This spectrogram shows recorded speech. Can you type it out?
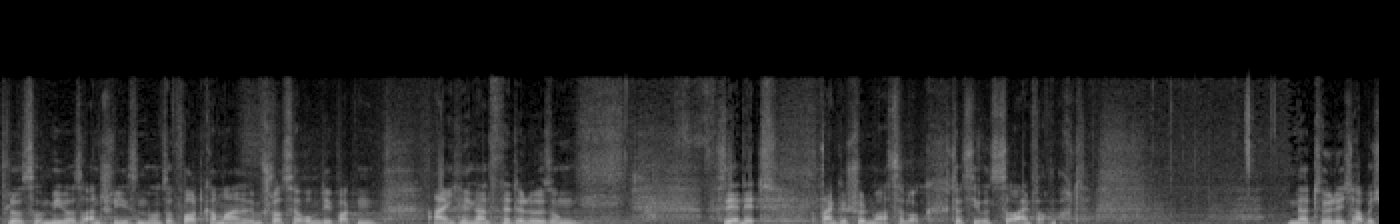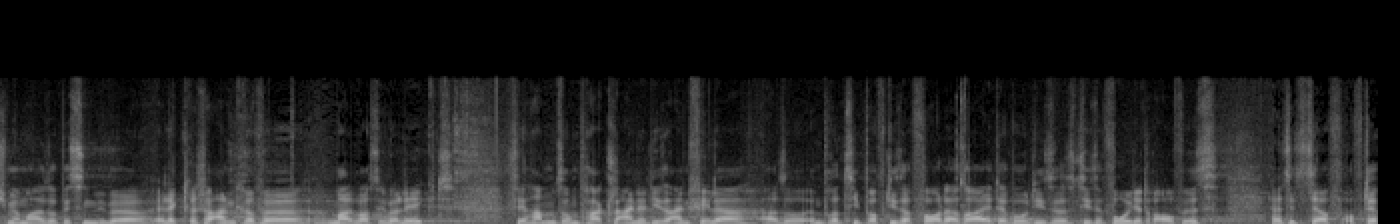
Plus und Minus anschließen und sofort kann man an dem Schloss herumdebacken. Eigentlich eine ganz nette Lösung. Sehr nett. Dankeschön, Masterlock, dass sie uns so einfach macht. Natürlich habe ich mir mal so ein bisschen über elektrische Angriffe mal was überlegt. Sie haben so ein paar kleine Designfehler. Also im Prinzip auf dieser Vorderseite, wo dieses, diese Folie drauf ist, da sitzt ja auf, auf der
